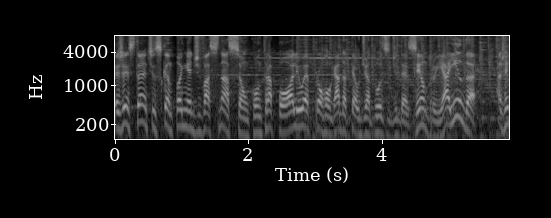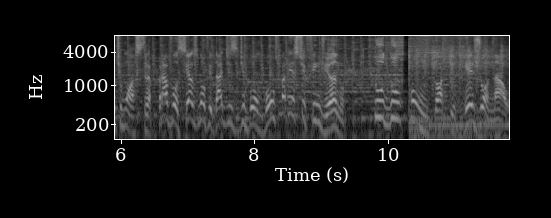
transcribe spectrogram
Veja instantes, campanha de vacinação contra pólio é prorrogada até o dia 12 de dezembro e ainda a gente mostra para você as novidades de bombons para este fim de ano. Tudo com um toque regional.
